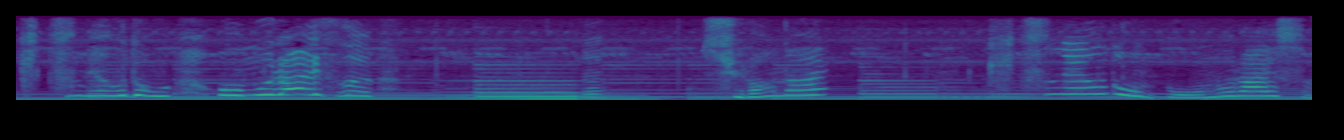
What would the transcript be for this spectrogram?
きつねうどんオムライス。え？知らない？きつねうどんとオムライス。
